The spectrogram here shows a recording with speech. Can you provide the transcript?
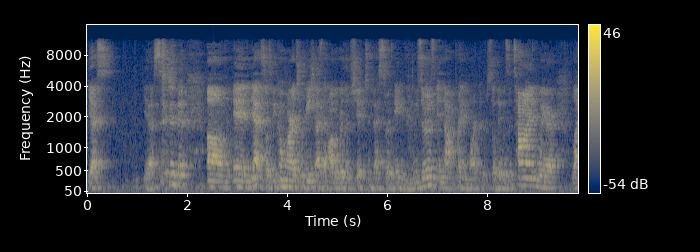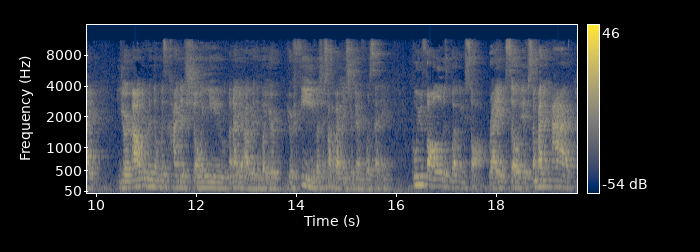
Yes? Yes? Um, and yeah, so it's become harder to reach as the algorithm shift to best serve native users and not brand marketers. So there was a time where like your algorithm was kind of showing you, uh, not your algorithm, but your, your feed, let's just talk about Instagram for a second. Who you follow is what you saw, right? So if somebody had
